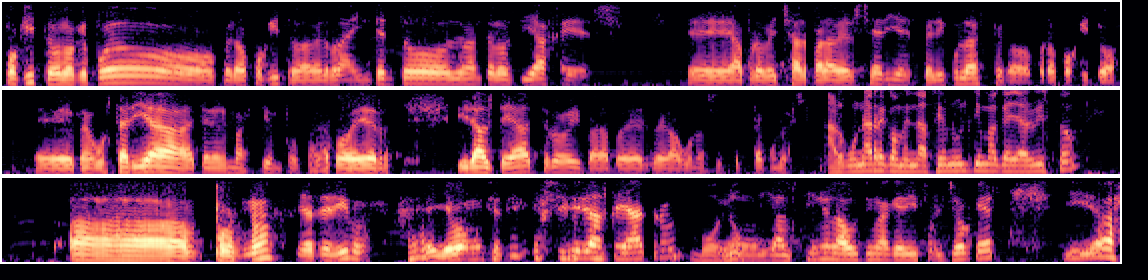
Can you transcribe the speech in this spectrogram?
Poquito, lo que puedo, pero poquito, la verdad. Intento durante los viajes eh, aprovechar para ver series, películas, pero, pero poquito. Eh, me gustaría tener más tiempo para poder ir al teatro y para poder ver algunos espectáculos. ¿Alguna recomendación última que hayas visto? Uh, pues no, ya te digo. Llevo mucho tiempo sin ir al teatro y al cine. La última que vi fue el Joker y ah,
